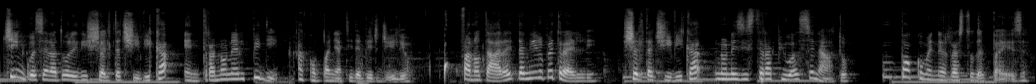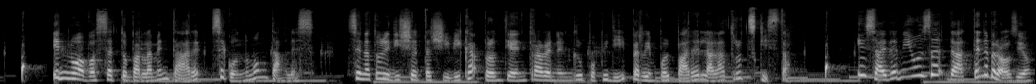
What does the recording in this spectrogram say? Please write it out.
Cinque senatori di scelta civica entrano nel PD, accompagnati da Virgilio. Fa notare Danilo Petrelli. Scelta civica non esisterà più al Senato, un po' come nel resto del paese. Il nuovo assetto parlamentare secondo Montales. Senatori di scelta civica pronti a entrare nel gruppo PD per rimpolpare l'ala trotschista. Insider news da Tenebrosio.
